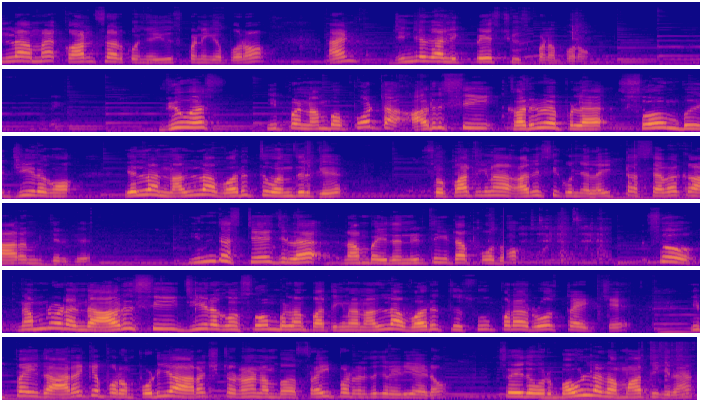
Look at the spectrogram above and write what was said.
இல்லாமல் கார்ன்ஃப்ளவர் கொஞ்சம் யூஸ் பண்ணிக்க போகிறோம் and ginger garlic paste use பண்ண போகிறோம் வியூவர்ஸ் இப்போ நம்ம போட்ட அரிசி கருவேப்பிலை சோம்பு ஜீரகம் எல்லாம் நல்லா வறுத்து வந்திருக்கு. ஸோ பார்த்திங்கன்னா அரிசி கொஞ்சம் லைட்டாக செவக்க ஆரம்பிச்சிருக்கு. இந்த ஸ்டேஜில் நம்ம இதை நிறுத்திக்கிட்டால் போதும். ஸோ நம்மளோட இந்த அரிசி ஜீரகம் சோம்புலாம் பார்த்தீங்கன்னா நல்லா வறுத்து சூப்பராக ரோஸ்ட் ஆகிடுச்சு இப்போ இதை அரைக்க போகிறோம் பொடியாக அரைச்சிட்டோன்னா நம்ம ஃப்ரை பண்ணுறதுக்கு ரெடி ஆகிடும் ஸோ இதை ஒரு பவுலில் நான் மாற்றிக்கிறேன்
